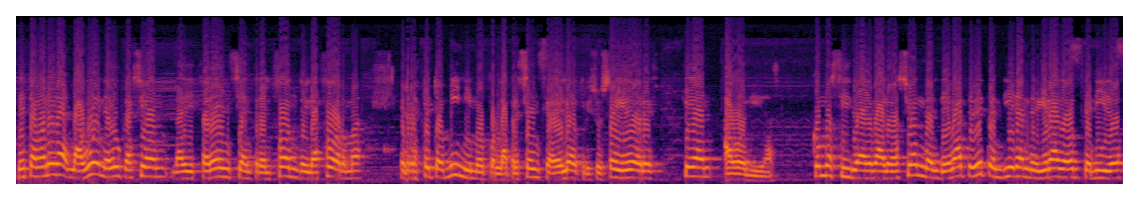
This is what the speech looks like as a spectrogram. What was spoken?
De esta manera, la buena educación, la diferencia entre el fondo y la forma, el respeto mínimo por la presencia del otro y sus seguidores quedan abolidas, como si la evaluación del debate dependieran del grado obtenido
